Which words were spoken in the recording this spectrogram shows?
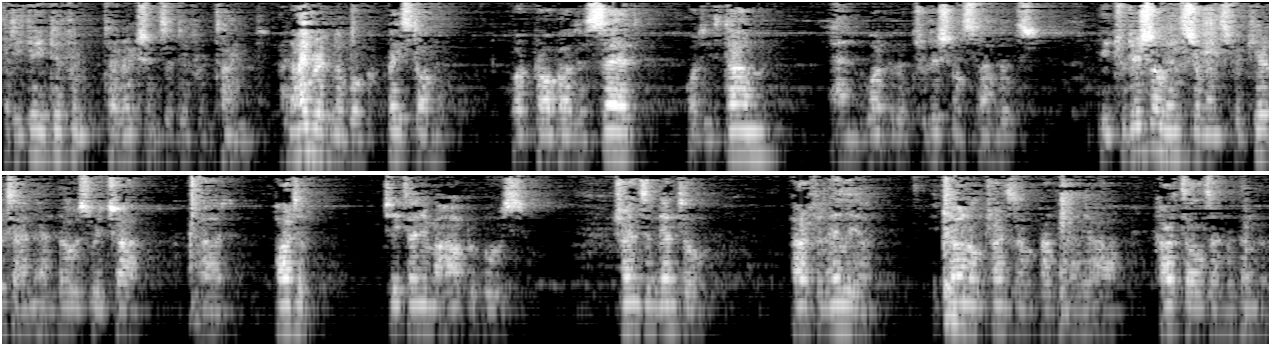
but he gave different directions at different times. And I've written a book based on what Prabhupada has said, what he's done, and what are the traditional standards. The traditional instruments for kirtan and those which are uh, part of Chaitanya Mahaprabhu's transcendental paraphernalia, eternal transcendental paraphernalia are kartals and mridanga.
